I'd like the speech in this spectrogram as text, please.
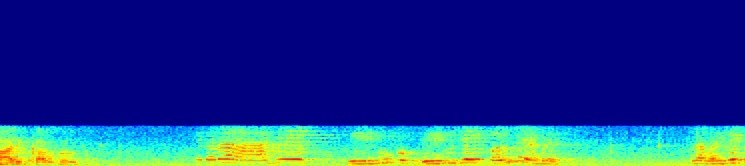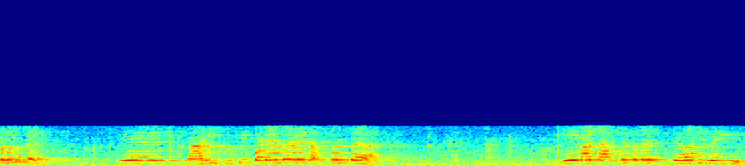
બારીક કાળું કાળું એ દાદા આ બેનું દેહનું જે કહ્યું ને એમણે પેલા વૈદ્ય કહ્યું ને કે નાડી છૂટી પડ્યાના એને લક્ષણ થયા. એ વાત આપને કદાચ કહેવાની રહી ગઈ.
